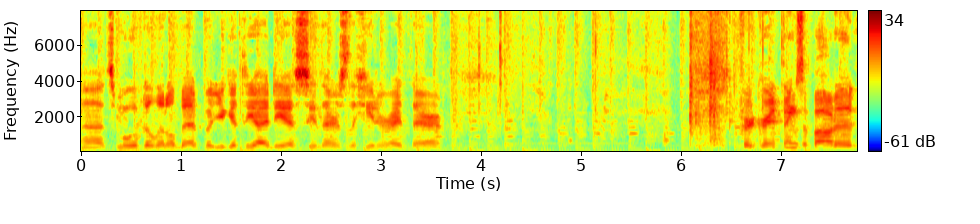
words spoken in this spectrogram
Uh, it's moved a little bit, but you get the idea. See, there's the heater right there. Heard great things about it.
